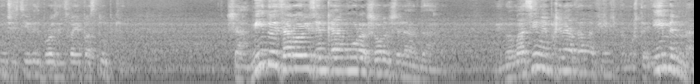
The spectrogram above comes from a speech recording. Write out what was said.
нечестивец бросит свои поступки. Шамиду и Цароис им Камура Шоры Шеляндар. Масим им потому что именно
